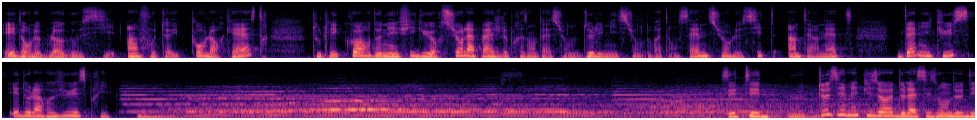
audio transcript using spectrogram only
et dans le blog aussi Un fauteuil pour l'orchestre. Toutes les coordonnées figurent sur la page de présentation de l'émission Droite en scène sur le site internet d'Amicus et de la revue Esprit. C'était le deuxième épisode de la saison 2 des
